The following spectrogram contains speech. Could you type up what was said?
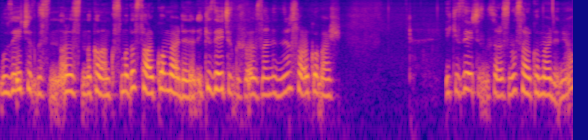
Bu Z çizgisinin arasında kalan kısma da sarkomer denir. İki Z çizgisi arasında ne denir? Sarkomer. İki Z çizgisi arasında sarkomer deniyor.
